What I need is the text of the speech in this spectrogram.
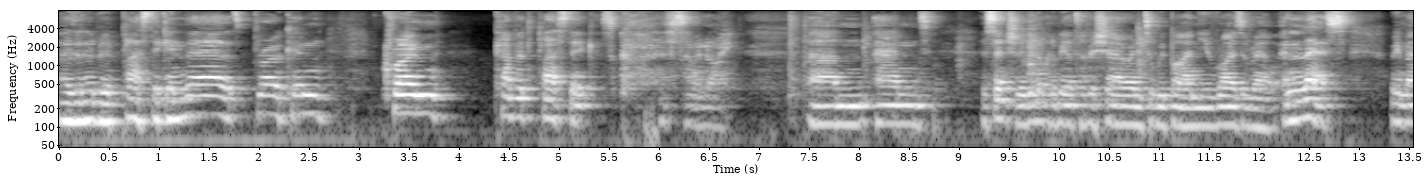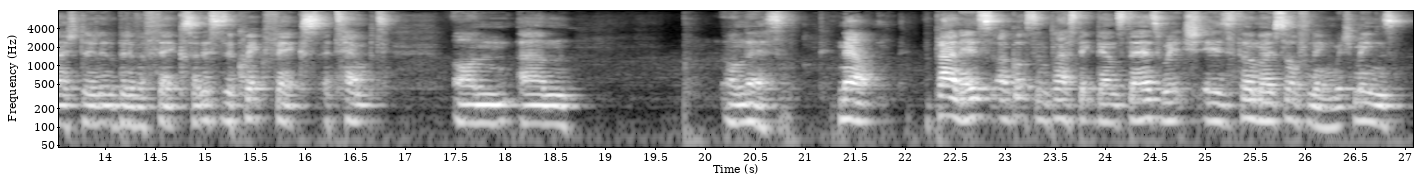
there's a little bit of plastic in there that's broken. Chrome covered plastic. It's so annoying. Um, and essentially, we're not going to be able to have a shower until we buy a new riser rail, unless we manage to do a little bit of a fix. So this is a quick fix attempt on um, on this. Now, the plan is I've got some plastic downstairs, which is thermo softening, which means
